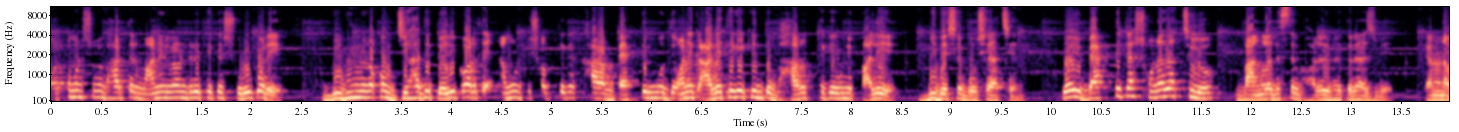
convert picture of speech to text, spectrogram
বর্তমান সময়ে ভারতের মানি লন্ডারি থেকে শুরু করে বিভিন্ন রকম জিহাদি তৈরি করাতে এমনকি সব থেকে খারাপ ব্যক্তির মধ্যে অনেক আগে থেকে কিন্তু ভারত থেকে উনি পালিয়ে বিদেশে বসে আছেন। ওই ব্যক্তিটা শোনা যাচ্ছিল বাংলাদেশের ঘরের ভেতরে আসবে। কেননা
